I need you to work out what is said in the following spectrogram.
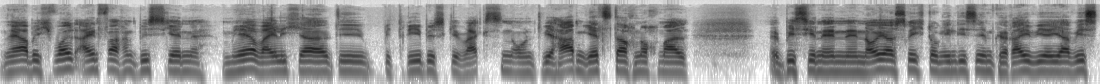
Ne, aber ich wollte einfach ein bisschen mehr, weil ich ja, die Betrieb ist gewachsen und wir haben jetzt auch noch mal ein bisschen eine Neuausrichtung in diese Imkerei, wie ihr ja wisst.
